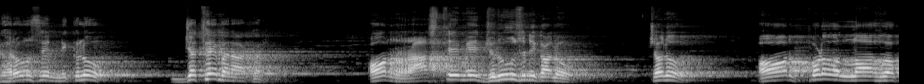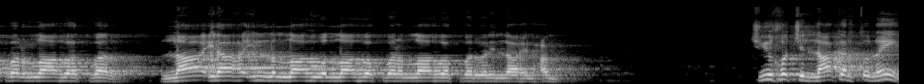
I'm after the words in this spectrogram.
گھروں سے نکلو، جتھے بنا کر، اور راستے میں جلوس نکالو، چلو، اور پڑھو اللہ اکبر اللہ اکبر۔ لا الہ الا اللہ اللہ اکبر اللہ اکبر ولی اللہ الحمد. چیخو چلا کر تو نہیں،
